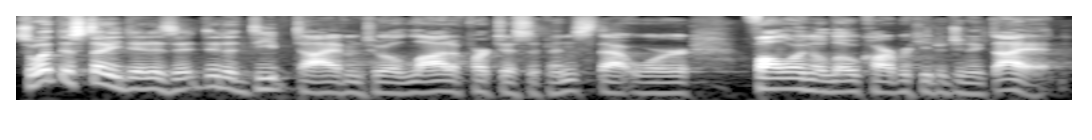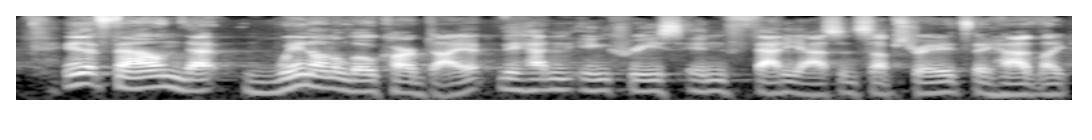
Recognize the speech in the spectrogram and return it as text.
So what this study did is it did a deep dive into a lot of participants that were following a low carb or ketogenic diet. And it found that when on a low carb diet, they had an increase in fatty acid substrates. They had like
